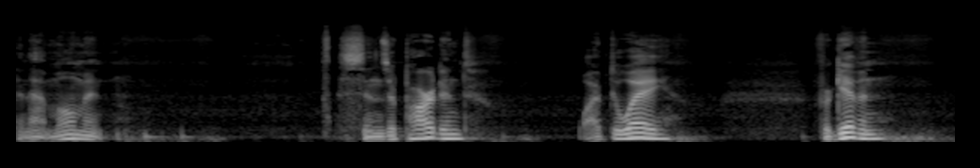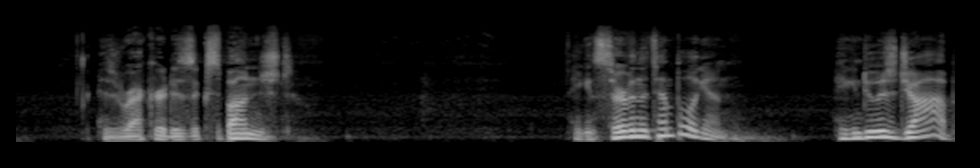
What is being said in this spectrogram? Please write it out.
In that moment, sins are pardoned, wiped away, forgiven. His record is expunged. He can serve in the temple again. He can do his job.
